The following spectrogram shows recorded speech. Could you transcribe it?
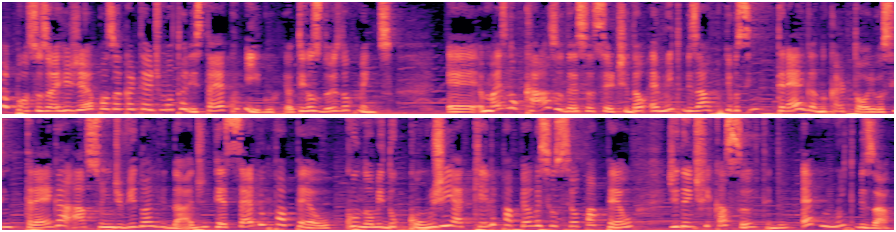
Eu posso usar RG, eu posso usar carteira de motorista. É comigo. Eu tenho os dois documentos. É, mas no caso dessa certidão, é muito bizarro porque você entrega no cartório, você entrega a sua individualidade, recebe um papel com o nome do cônjuge e aquele papel vai ser o seu papel de identificação, entendeu? É muito bizarro.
